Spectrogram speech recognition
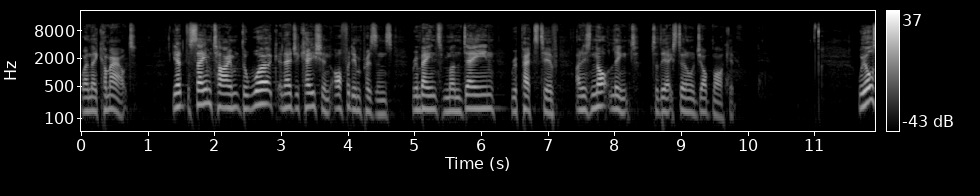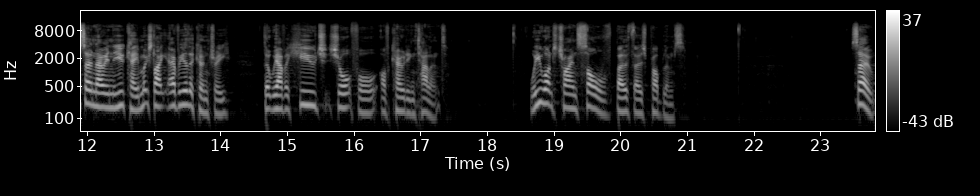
when they come out. Yet at the same time, the work and education offered in prisons remains mundane, repetitive, and is not linked to the external job market. We also know in the UK, much like every other country, that we have a huge shortfall of coding talent. We want to try and solve both those problems. So,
